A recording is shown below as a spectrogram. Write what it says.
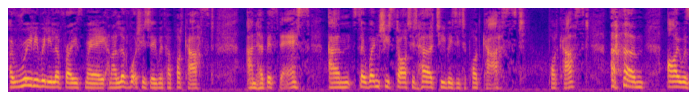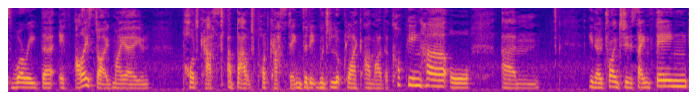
I really, really love Rosemary and I love what she's doing with her podcast and her business. Um, so when she started her Too Busy to Podcast podcast, um, I was worried that if I started my own podcast about podcasting, that it would look like I'm either copying her or um, you know, trying to do the same thing,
